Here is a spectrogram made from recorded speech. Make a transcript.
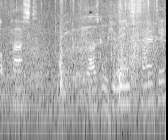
up past Glasgow Humane Society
